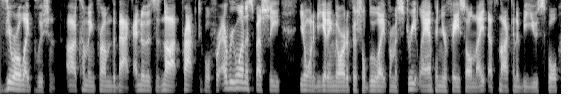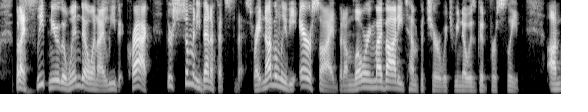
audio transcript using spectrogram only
zero light pollution uh, coming from the back. I know this is not practical for everyone, especially you don't want to be getting the artificial blue light from a street lamp in your face all night. That's not going to be useful. But I sleep near the window and I leave it cracked. There's so many benefits to this, right? Not only the air side, but I'm lowering my body temperature, which we know is good for sleep. Um,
